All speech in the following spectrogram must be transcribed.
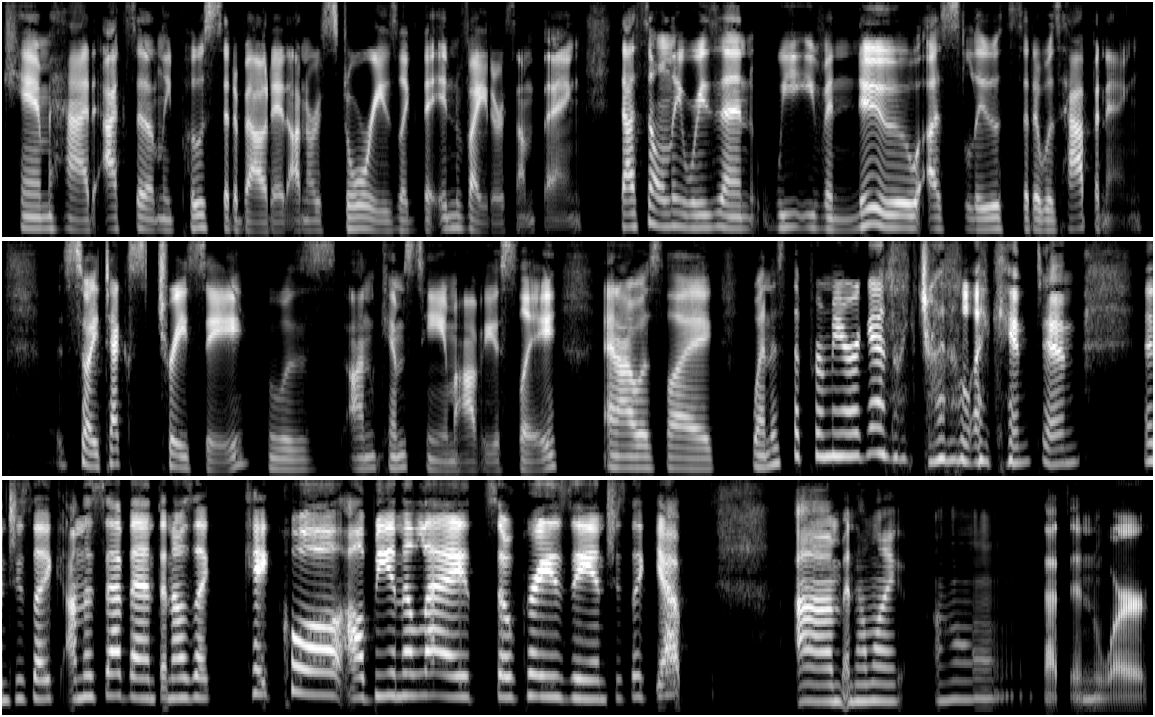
Kim had accidentally posted about it on her stories, like the invite or something. That's the only reason we even knew, us sleuths, that it was happening. So I text Tracy, who was on Kim's team, obviously, and I was like, when is the premiere again? Like trying to like hint in. And she's like, on the 7th. And I was like, okay, cool. I'll be in LA. It's so crazy. And she's like, yep. Um, and I'm like, oh, that didn't work.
